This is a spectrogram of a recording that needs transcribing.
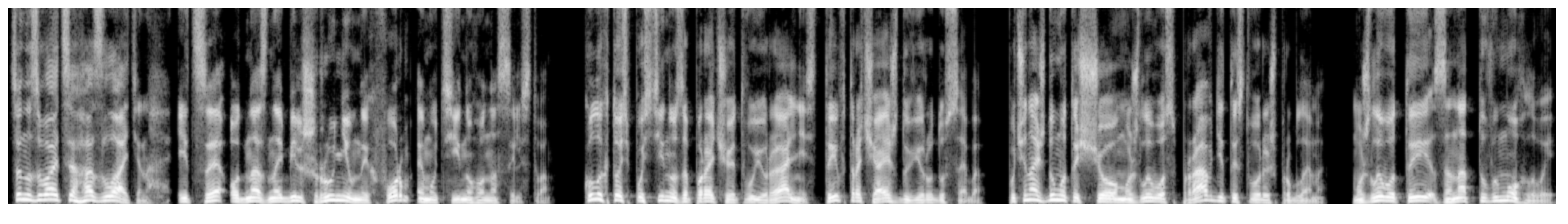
Це називається газлайтінг, і це одна з найбільш руйнівних форм емоційного насильства. Коли хтось постійно заперечує твою реальність, ти втрачаєш довіру до себе. Починаєш думати, що, можливо, справді ти створиш проблеми. Можливо, ти занадто вимогливий.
